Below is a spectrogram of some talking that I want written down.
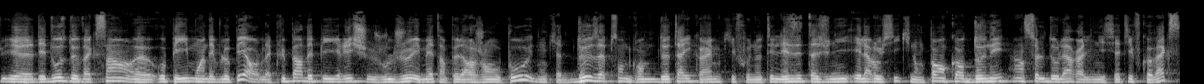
des doses de vaccins aux pays moins développés. Alors la plupart des pays riches jouent le jeu et mettent un peu d'argent au pot. Donc il y a deux absents de grande de taille quand même qu'il faut noter les États-Unis et la Russie qui n'ont pas encore donné un seul dollar à l'initiative COVAX.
